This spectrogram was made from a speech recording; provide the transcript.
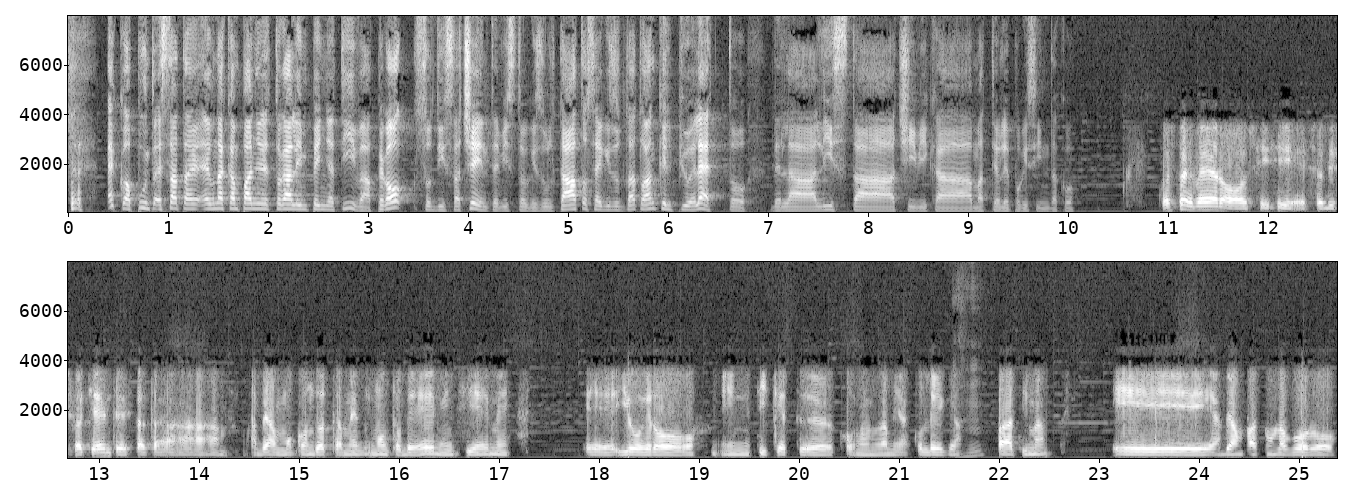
Ecco, appunto, è stata è una campagna elettorale impegnativa, però soddisfacente visto il risultato. Sei risultato anche il più eletto della lista civica Matteo Lepori Sindaco. Questo è vero, sì, sì, è soddisfacente, è stata, abbiamo condotto molto bene insieme. Eh, io ero in ticket eh, con la mia collega uh-huh. Fatima e abbiamo fatto un lavoro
